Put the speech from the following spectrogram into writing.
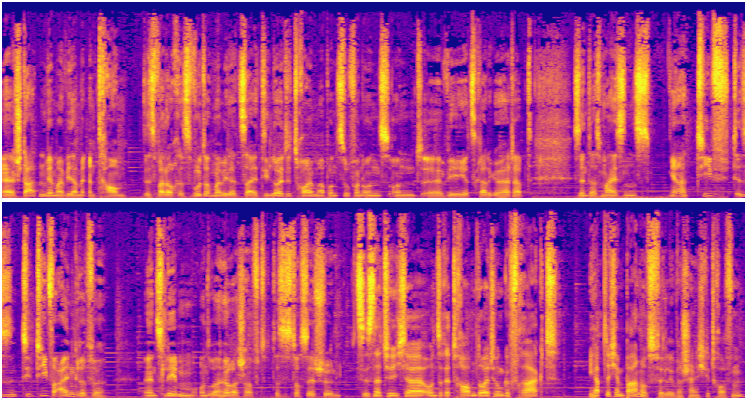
äh, starten wir mal wieder mit einem Traum. Das war doch, es wurde doch mal wieder Zeit. Die Leute träumen ab und zu von uns und äh, wie ihr jetzt gerade gehört habt, sind das meistens, ja, tief, das sind tiefe Eingriffe ins Leben unserer Hörerschaft. Das ist doch sehr schön. Jetzt ist natürlich äh, unsere Traumdeutung gefragt. Ihr habt euch im Bahnhofsviertel wahrscheinlich getroffen,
